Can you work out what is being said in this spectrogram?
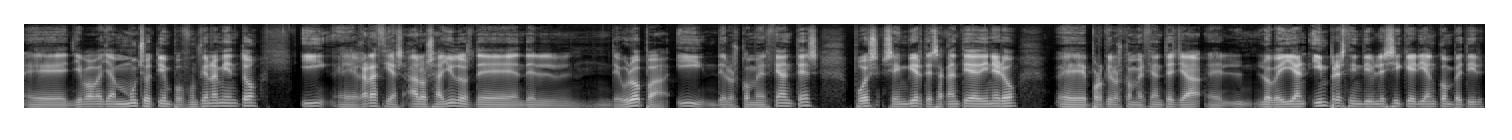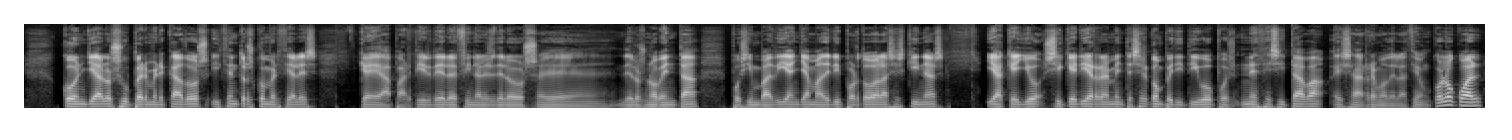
eh, llevaba ya mucho tiempo en funcionamiento y eh, gracias a los ayudos de, Europa y de los comerciantes, pues se invierte esa cantidad de dinero eh, porque los comerciantes ya lo veían imprescindible si querían competir con ya los supermercados y centros comerciales que a partir de finales de los, eh, de los 90 pues invadían ya Madrid por todas las esquinas y aquello si quería realmente ser competitivo pues necesitaba esa remodelación. Con lo cual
